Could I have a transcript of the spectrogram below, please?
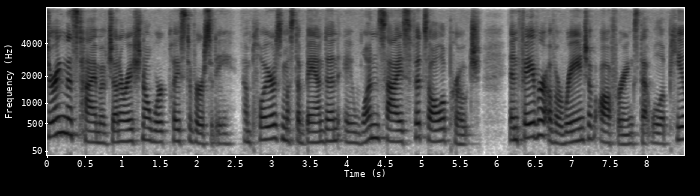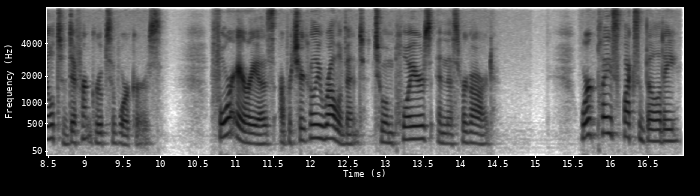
During this time of generational workplace diversity, employers must abandon a one size fits all approach in favor of a range of offerings that will appeal to different groups of workers. Four areas are particularly relevant to employers in this regard workplace flexibility,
